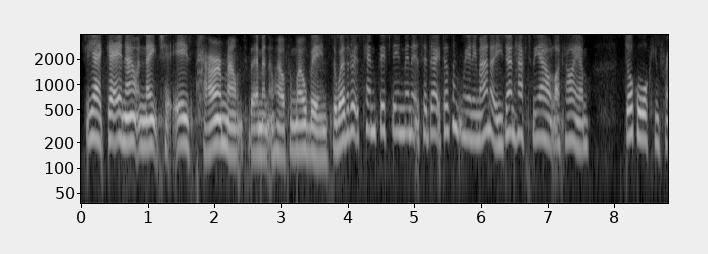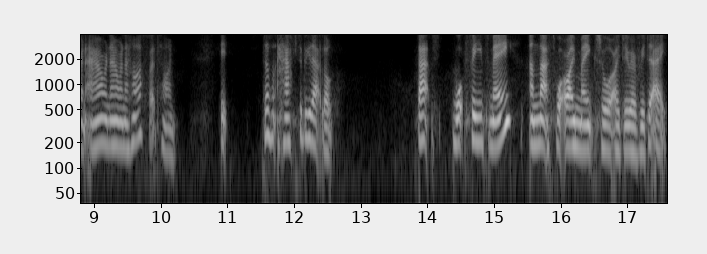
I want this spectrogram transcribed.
So yeah, getting out in nature is paramount to their mental health and well-being. So whether it's 10, 15 minutes a day, it doesn't really matter. You don't have to be out like I am, dog walking for an hour, an hour and a half at a time. It doesn't have to be that long. That's what feeds me and that's what I make sure I do every day.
